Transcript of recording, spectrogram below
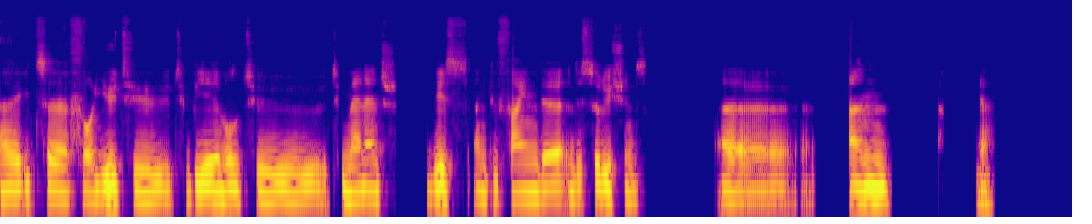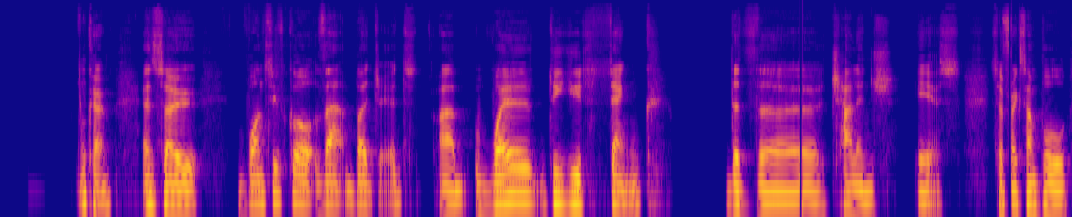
uh, it's uh, for you to to be able to to manage this and to find the the solutions. Uh, and yeah. Okay, and so once you've got that budget, uh, where do you think that the challenge is. So, for example,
